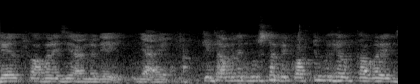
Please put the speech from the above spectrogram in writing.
হেলথ কভারেজের আন্ডারে যায় কিন্তু আমাদের বুঝতে হবে কতটুকু হেলথ কভারেজ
